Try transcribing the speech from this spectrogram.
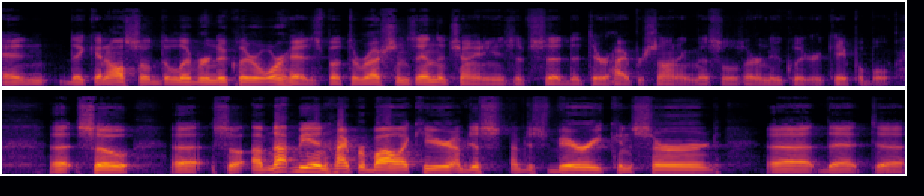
and they can also deliver nuclear warheads. Both the Russians and the Chinese have said that their hypersonic missiles are nuclear capable. Uh, so, uh, so I'm not being hyperbolic here. I'm just, I'm just very concerned uh, that uh,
